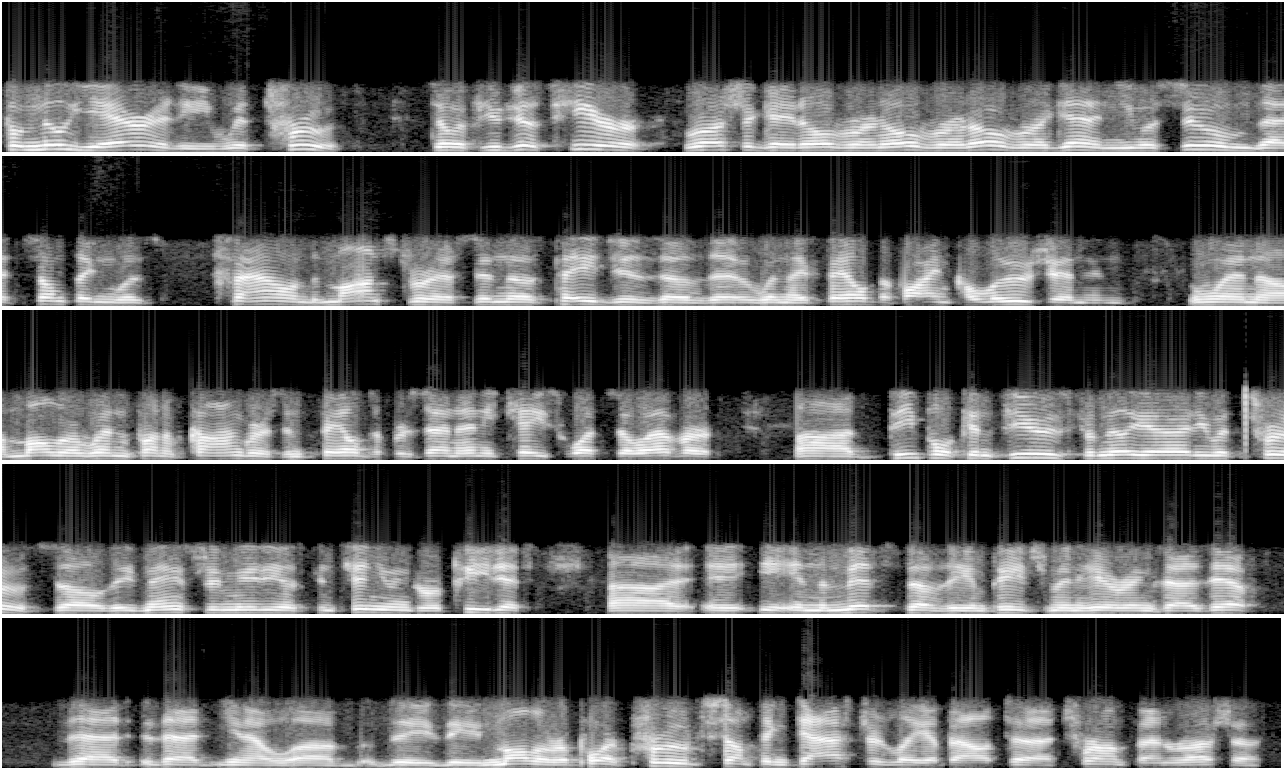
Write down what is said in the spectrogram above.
familiarity with truth. So if you just hear Russiagate over and over and over again, you assume that something was found monstrous in those pages of the when they failed to find collusion and when uh, Mueller went in front of Congress and failed to present any case whatsoever. Uh, people confuse familiarity with truth, so the mainstream media is continuing to repeat it uh, in the midst of the impeachment hearings as if that that you know uh, the the Mueller report proved something dastardly about uh, Trump and Russia.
